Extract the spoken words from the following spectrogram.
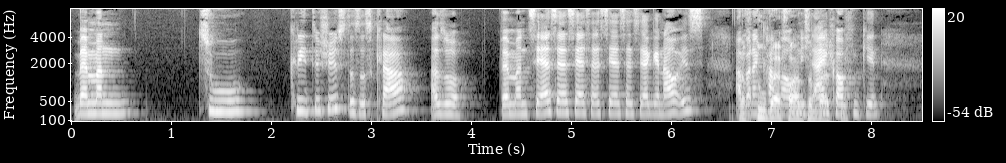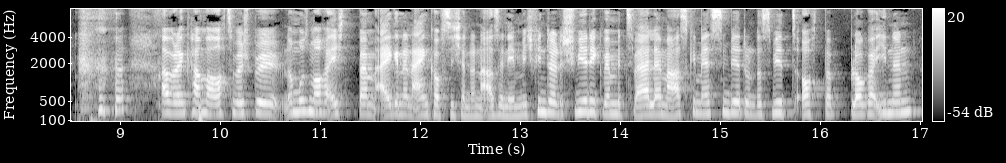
wenn man zu kritisch ist, das ist klar. Also wenn man sehr, sehr, sehr, sehr, sehr, sehr, sehr genau ist, aber Nach dann Dubai kann man auch nicht einkaufen gehen. aber dann kann man auch zum Beispiel, da muss man auch echt beim eigenen Einkauf sich an der Nase nehmen. Ich finde halt schwierig, wenn mit zweierlei Maß gemessen wird und das wird oft bei BloggerInnen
